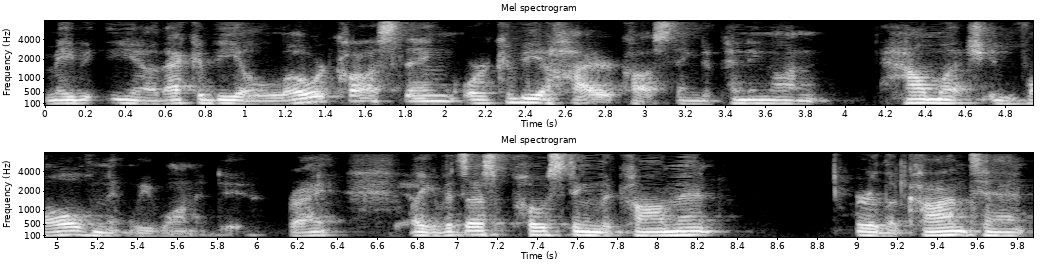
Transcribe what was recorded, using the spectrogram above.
maybe, you know, that could be a lower cost thing or it could be a higher cost thing depending on how much involvement we want to do, right? Yeah. Like if it's us posting the comment or the content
